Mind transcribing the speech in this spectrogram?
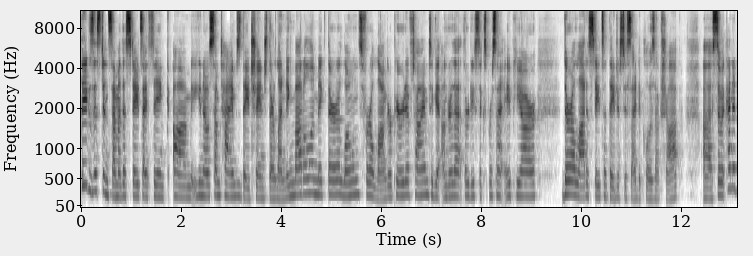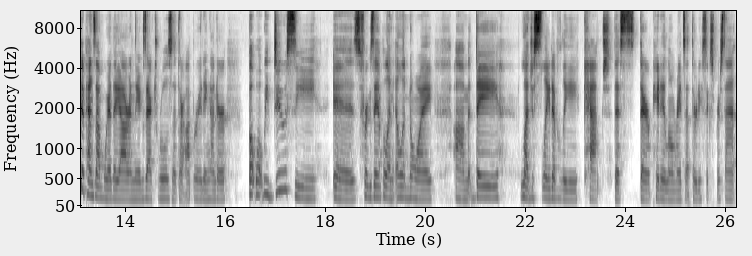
They exist in some of the states. I think, um, you know, sometimes they change their lending model and make their loans for a longer period of time to get under that 36% APR there are a lot of states that they just decide to close up shop. Uh, so it kind of depends on where they are and the exact rules that they're operating under. But what we do see is, for example, in Illinois, um, they legislatively capped this their payday loan rates at 36%.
